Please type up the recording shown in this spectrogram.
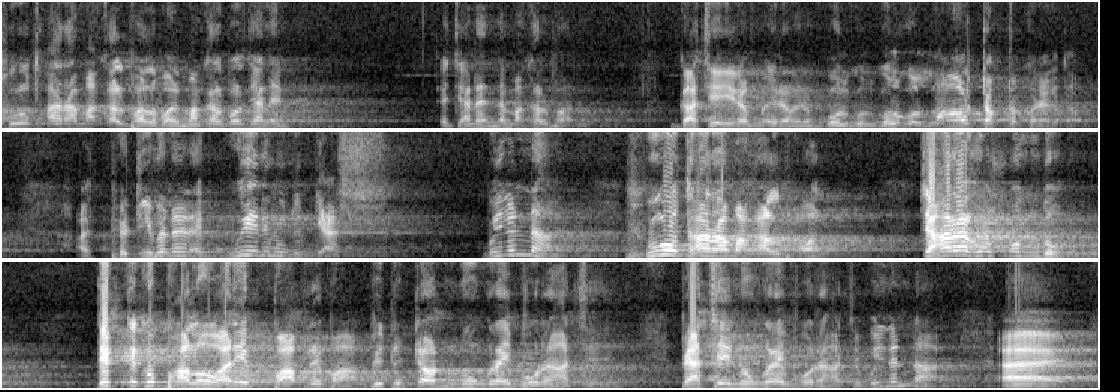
সুরতহারা মাকাল ফল বল। মাকাল ফল জানেন? জানেন না মাকাল ফল? গাছে এরম এরম এরম, গোল গোল গোল গোল, লাল টকটক করে একদম। আর ফেটিয়ে ফেলেন এক গুয়ের মতন গ্যাস। বুঝলেন না? সুরতহারা মাকাল ফল। চেহারা খুব সুন্দর। দেখতে খুব ভালো। আরে বাপরে বাপ, ভিতরটা নোংরায় ভরে আছে, প্যাঁচে নোংরায় ভরে আছে, বুঝলেন না? হ্যাঁ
